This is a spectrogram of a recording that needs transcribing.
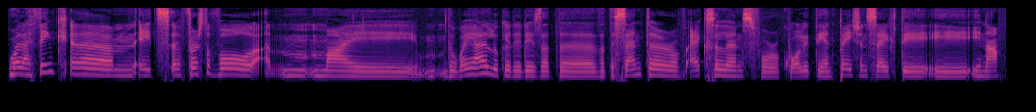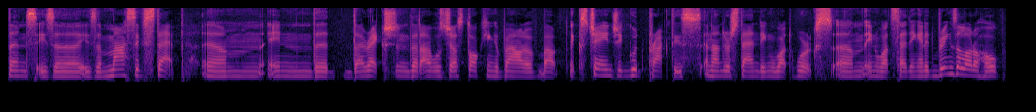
Well, I think um, it's uh, first of all my the way I look at it is that the that the center of excellence for quality and patient safety in Athens is a is a massive step um, in the direction that I was just talking about about exchanging good practice and understanding what works um, in what setting, and it brings a lot of hope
